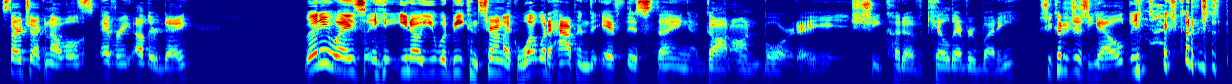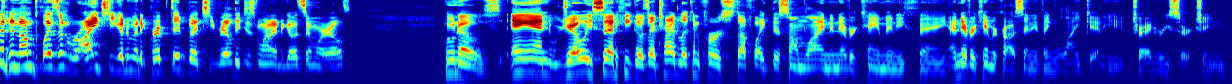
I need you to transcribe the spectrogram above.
Star Trek novels every other day. But anyways, you know, you would be concerned like what would have happened if this thing got on board. Eh, she could have killed everybody. She could have just yelled. she could have just been an unpleasant ride. She could have been encrypted, but she really just wanted to go somewhere else. Who knows? And Joey said he goes, I tried looking for stuff like this online and never came anything. I never came across anything like it. He tried researching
